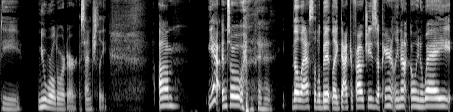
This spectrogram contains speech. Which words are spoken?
the New World Order, essentially. Um, yeah, and so the last little bit, like Dr. Fauci's apparently not going away,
